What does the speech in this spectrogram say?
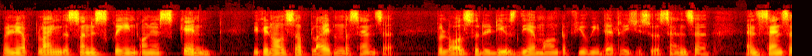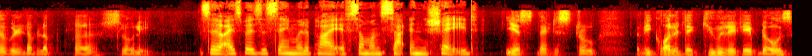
When you're applying the sunscreen on your skin, you can also apply it on the sensor. It will also reduce the amount of UV that reaches to the sensor and sensor will develop color slowly. So I suppose the same would apply if someone sat in the shade Yes, that is true. We call it a cumulative dose.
